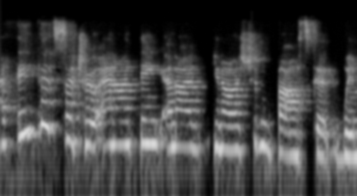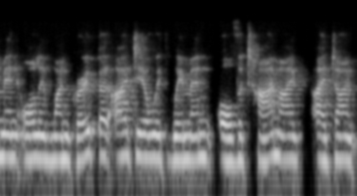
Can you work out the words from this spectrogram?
I think that's so true. And I think, and I, you know, I shouldn't basket women all in one group, but I deal with women all the time. I, I don't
